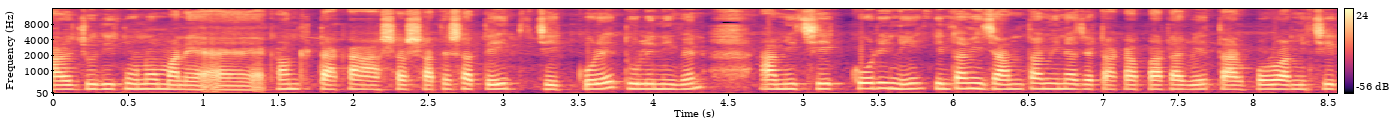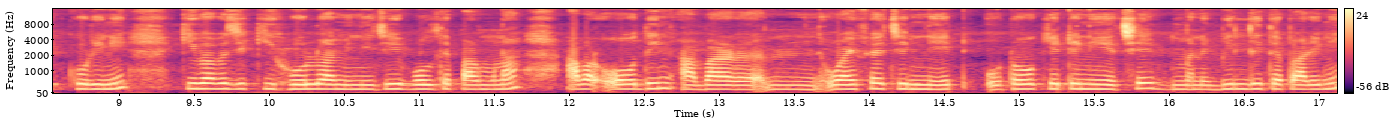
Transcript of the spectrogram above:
আর যদি কোনো মানে অ্যাকাউন্টে টাকা আসার সাথে সাথেই চেক করে তুলে নেবেন। আমি চেক করিনি, কিন্তু আমি জানতামই না যে টাকা পাঠাবে। তারপরও আমি চেক করিনি, কীভাবে যে কি হলো আমি নিজেই বলতে পারব না। আবার ওদিন আবার ওয়াইফাই যে নেট ওটাও কেটে নিয়েছে মানে বিল দিতে পারিনি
